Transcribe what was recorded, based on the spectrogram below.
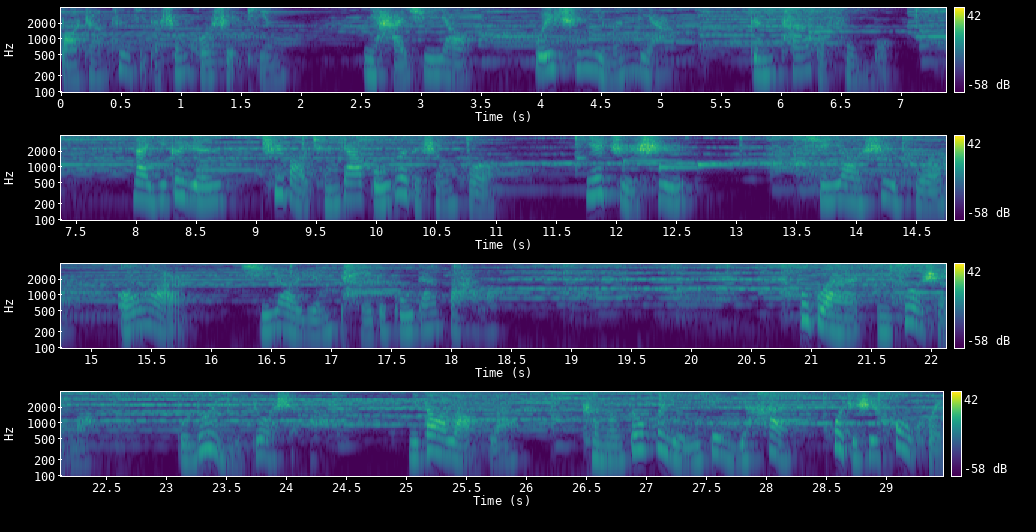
保障自己的生活水平，你还需要维持你们俩跟他的父母那一个人吃饱全家不饿的生活，也只是。需要适合偶尔需要人陪的孤单罢了。不管你做什么，不论你做什么，你到老了，可能都会有一些遗憾，或者是后悔，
